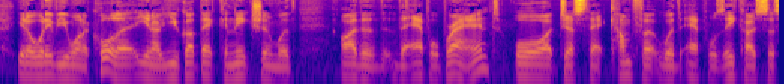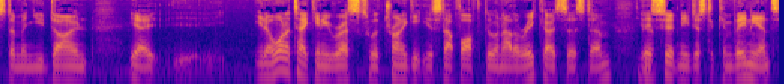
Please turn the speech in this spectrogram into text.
you know whatever you want to call it, you know you've got that connection with either the, the Apple brand or just that comfort with Apple's ecosystem, and you don't you know. You don't want to take any risks with trying to get your stuff off to another ecosystem. There's certainly just a convenience.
